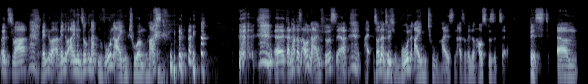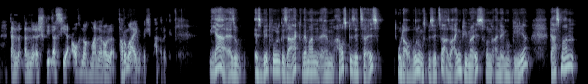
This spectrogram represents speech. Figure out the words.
Und zwar, wenn du, wenn du einen sogenannten Wohneigenturm hast, dann hat das auch einen Einfluss, ja. Soll natürlich Wohneigentum heißen, also wenn du Hausbesitzer bist, ähm, dann, dann spielt das hier auch nochmal eine Rolle. Warum eigentlich, Patrick? Ja, also es wird wohl gesagt, wenn man ähm, Hausbesitzer ist oder auch Wohnungsbesitzer, also Eigentümer ist von einer Immobilie, dass man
